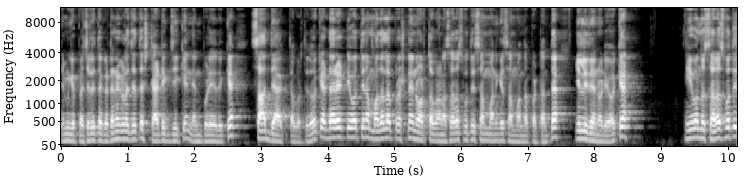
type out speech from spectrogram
ನಿಮಗೆ ಪ್ರಚಲಿತ ಘಟನೆಗಳ ಜೊತೆ ಸ್ಟ್ಯಾಟಿಕ್ ಜಿ ಕೆ ನೆನ್ಪುಳಿಯೋದಕ್ಕೆ ಸಾಧ್ಯ ಆಗ್ತಾ ಬರ್ತಿದೆ. ಓಕೆ ಡೈರೆಕ್ಟ್ ಇವತ್ತಿನ ಮೊದಲ ಪ್ರಶ್ನೆ ನೋಡ್ತಾ ಬರೋಣ. ಸರಸ್ವತಿ ಸಮ್ಮಾನ್ಗೆ ಸಂಬಂಧಪಟ್ಟಂತೆ. ಇಲ್ಲಿದೆ ನೋಡಿ ಓಕೆ ಈ ಒಂದು ಸರಸ್ವತಿ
